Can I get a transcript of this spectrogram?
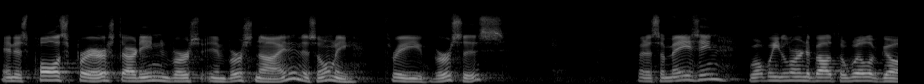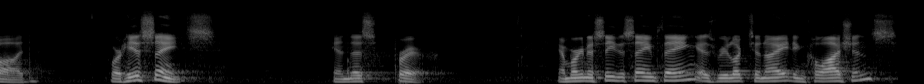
and it's Paul's prayer starting in verse, in verse 9, and it's only three verses. But it's amazing what we learn about the will of God for his saints in this prayer. And we're going to see the same thing as we look tonight in Colossians.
